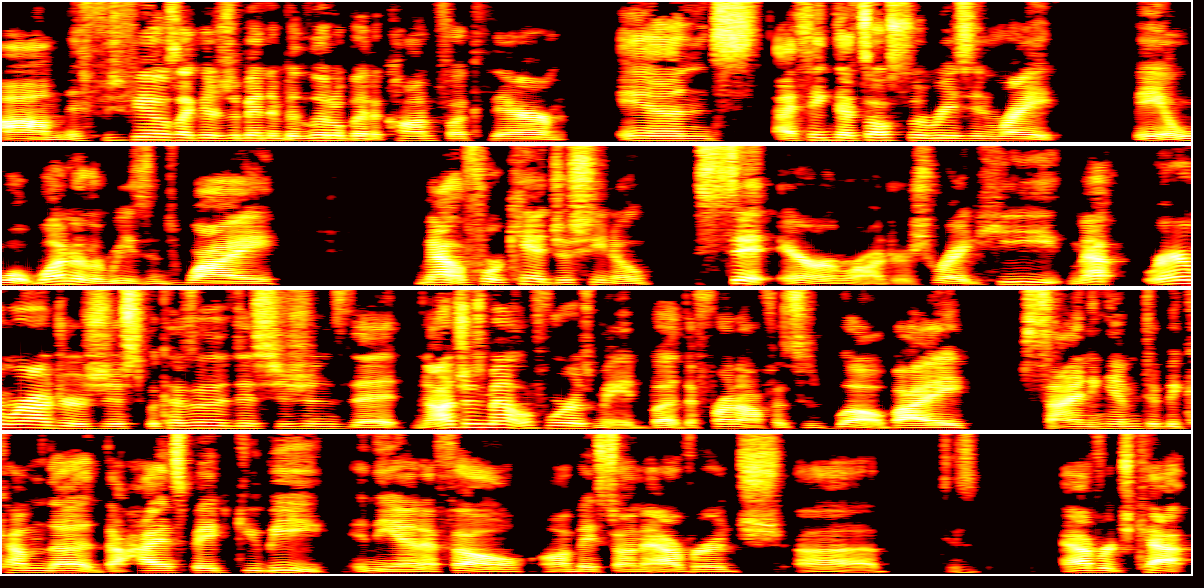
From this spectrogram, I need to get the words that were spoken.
Um, it feels like there's been a bit, little bit of conflict there, and I think that's also the reason, right? Know, well, one of the reasons why LaFleur can't just you know sit Aaron Rodgers, right? He Matt Aaron Rodgers just because of the decisions that not just Matt LaFleur has made, but the front office as well by signing him to become the the highest paid QB in the NFL uh, based on average uh average cap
